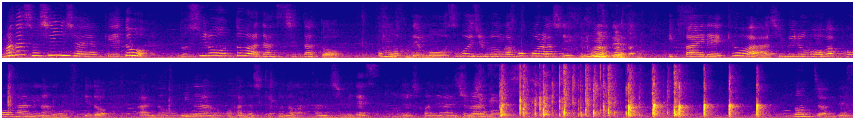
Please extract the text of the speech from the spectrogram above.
まだ初心者やけどど素人は脱したと思ってもうすごい自分が誇らしい気持ちで いっぱいで今日はシビル・ウォーが後半なんですけどあのみんなのお話聞くのが楽しみですよろしくお願いします。のんちゃんです。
